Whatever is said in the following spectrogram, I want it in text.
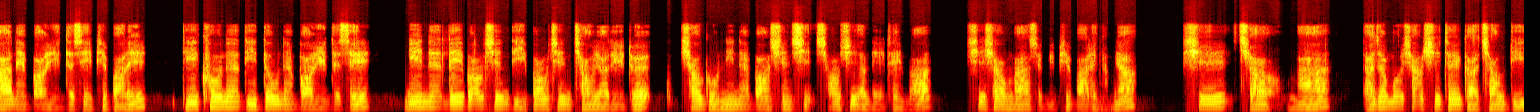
9နဲ့ပေါင်းရင်30ဖြစ်ပါတယ်ဒီခွန်နဲ့ဒီ3နဲ့ပေါင်းရင်30နေနဲ့4ပေါင်းရှင်းဒီပေါင်းရှင်း6ရတဲ့အတွက်6ကိုနေနဲ့ပေါင်းရှင်း8 6 8အလဲထိန်မှာ8 6 5ဆိုပြီးဖြစ်ပါတယ်ခင်ဗျာ8 6 5ဒါကြောင့်မို့6 8ထက်က6ဒီ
